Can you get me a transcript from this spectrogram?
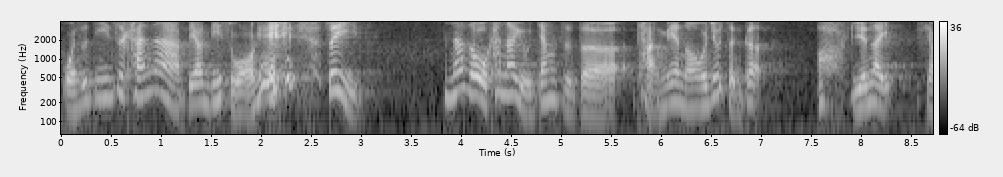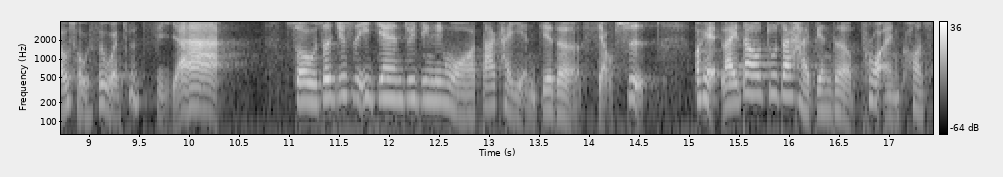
我是第一次看呐，不要 diss 我，OK？所以那时候我看到有这样子的场面哦，我就整个哦，原来小丑是我自己呀，所以这就是一件最近令我大开眼界的小事。OK，来到住在海边的 Pro and Cons，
